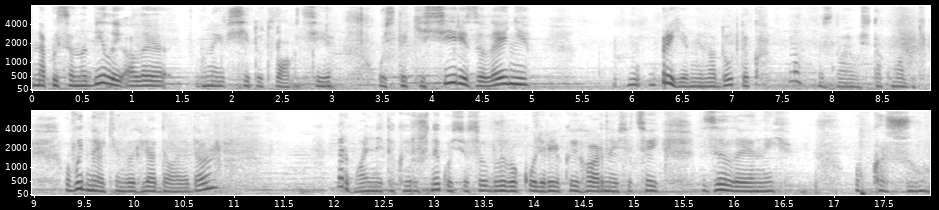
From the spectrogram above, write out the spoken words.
Написано білий, але вони всі тут в акції. Ось такі сірі, зелені, приємні на дотик. Ну, не знаю, ось так, мабуть. Видно, як він виглядає, да? Нормальний такий рушник, ось особливо колір, який гарний, ось цей зелений. Покажу,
